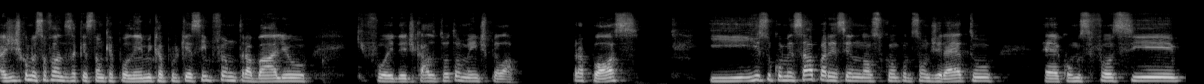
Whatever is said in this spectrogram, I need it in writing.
a gente começou falando dessa questão que é polêmica, porque sempre foi um trabalho que foi dedicado totalmente pela para pós, e isso começar a aparecer no nosso campo de som direto é como se fosse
